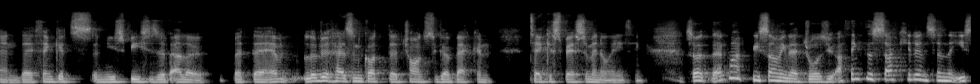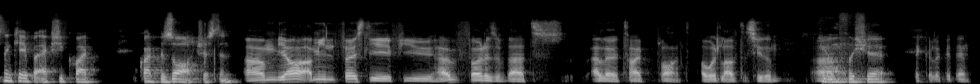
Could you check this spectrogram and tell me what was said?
and they think it's a new species of aloe, but they haven't. Ludwig hasn't got the chance to go back and take a specimen or anything. So that might be something that draws you. I think the succulents in the Eastern Cape are actually quite quite bizarre, Tristan. Um, yeah, I mean, firstly, if you have photos of that aloe type plant, I would love to see them. Um, yeah, for sure. Take a look at them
